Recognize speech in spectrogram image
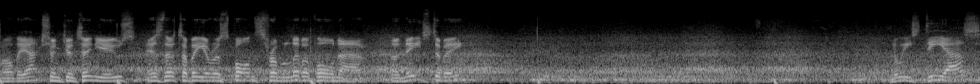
Well, the action continues. Is there to be a response from Liverpool now? There needs to be. Luis Diaz.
